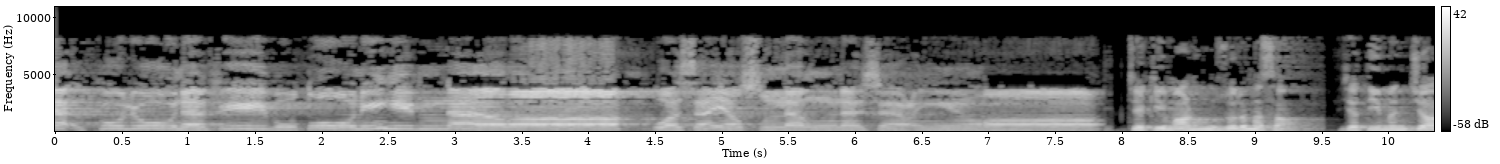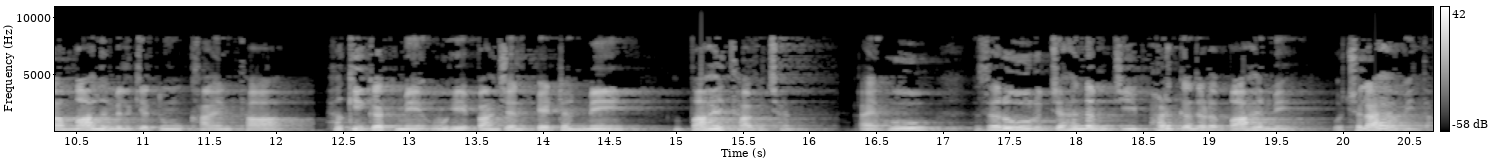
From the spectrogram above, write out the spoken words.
يأكلون في بطونهم نارا وسيصلون سعيرا जेकी माण्हू ज़ुल्म सां यतीमनि जा माल मिल्कियतूं खाइनि था हक़ीक़त में उहे पंहिंजनि पेटनि में बाहि था विझनि ऐं हू ज़रूर जहनम जी भड़कंदड़ बाहि में उछलाया वेंदा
